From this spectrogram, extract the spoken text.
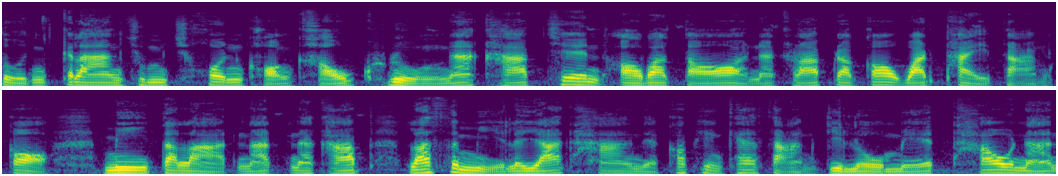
ศูนย์กลางชุมชนของเขาขลุงนะครับ เช่นอบตนะครับ แล้วก็วัดไผ่สามเกาะมีตลาดนัดนะครับ รัศมีระยะทางเนี่ยก็เพียงแค่ 3 กิโลเมตร เท่านั้น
